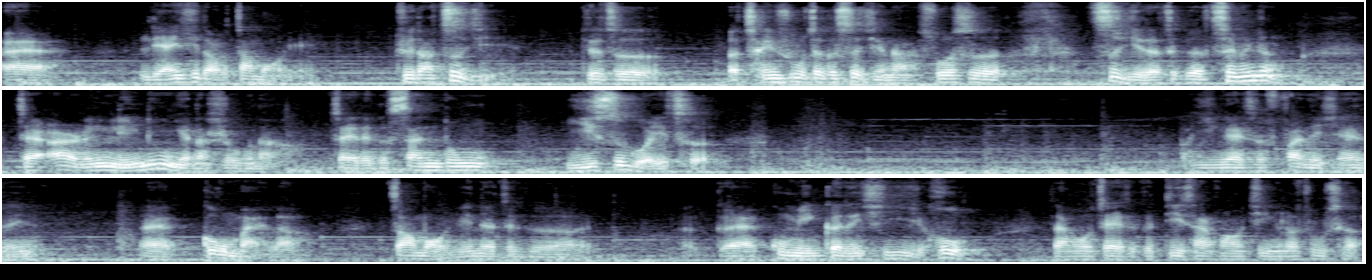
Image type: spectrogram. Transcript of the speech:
哎，联系到了张宝云，就他自己就是陈述这个事情呢，说是自己的这个身份证，在二零零六年的时候呢，在这个山东遗失过一次，应该是犯罪嫌疑人，哎，购买了张某云的这个呃公民个人信息以后，然后在这个第三方进行了注册。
